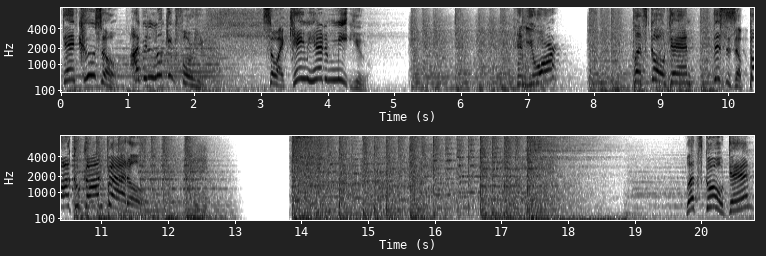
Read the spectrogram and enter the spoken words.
Dan Kouzo, I've been looking for you. So I came here to meet you. And you are? Let's go, Dan. This is a Bakugan battle. Let's go, Dan.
